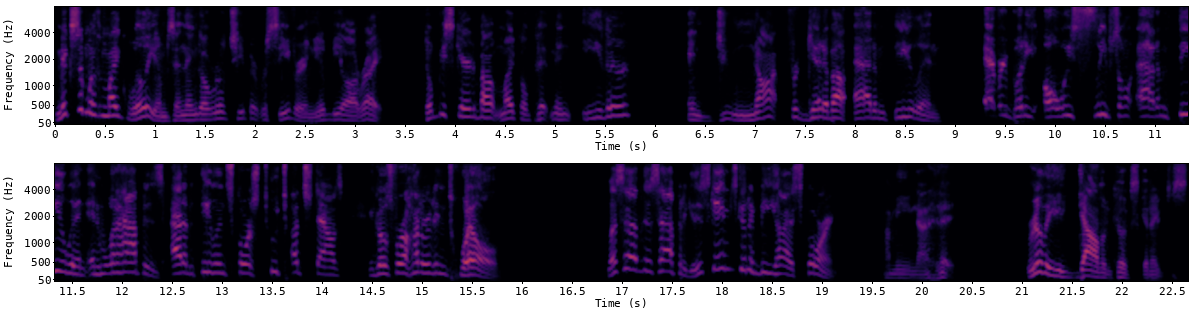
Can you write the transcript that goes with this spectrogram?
mix them with Mike Williams and then go real cheap at receiver and you'll be all right. Don't be scared about Michael Pittman either. And do not forget about Adam Thielen. Everybody always sleeps on Adam Thielen. And what happens? Adam Thielen scores two touchdowns and goes for 112. Let's have this happen again. This game's going to be high scoring. I mean, really, Dalvin Cook's going to just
